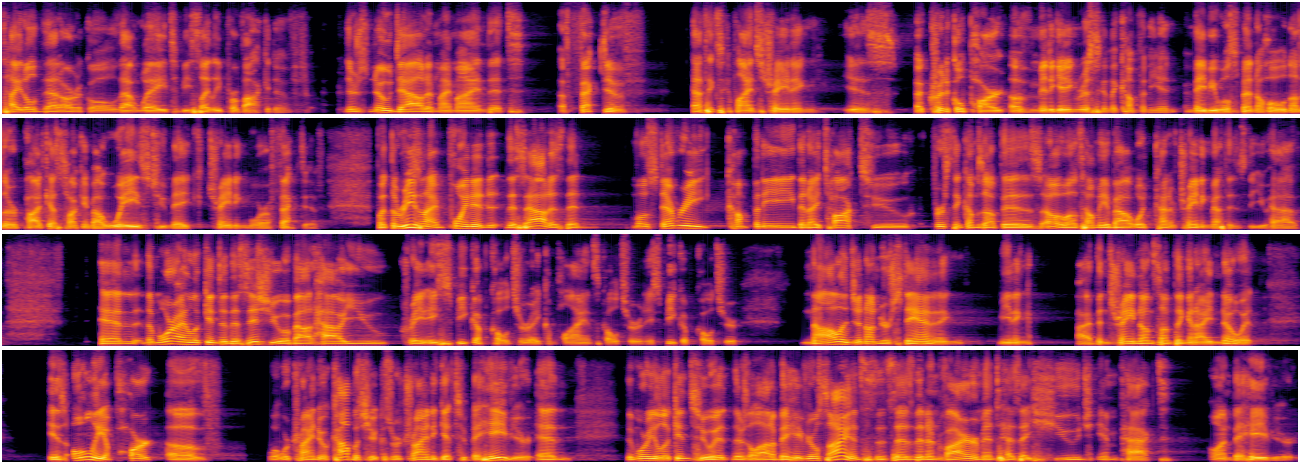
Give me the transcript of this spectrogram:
titled that article that way to be slightly provocative. There's no doubt in my mind that effective ethics compliance training is a critical part of mitigating risk in the company. And maybe we'll spend a whole other podcast talking about ways to make training more effective. But the reason I pointed this out is that most every company that I talk to, first thing comes up is, oh, well, tell me about what kind of training methods that you have. And the more I look into this issue about how you create a speak up culture, a compliance culture, and a speak up culture, knowledge and understanding, meaning I've been trained on something and I know it, is only a part of what we're trying to accomplish here because we're trying to get to behavior. And the more you look into it, there's a lot of behavioral science that says that environment has a huge impact on behavior.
